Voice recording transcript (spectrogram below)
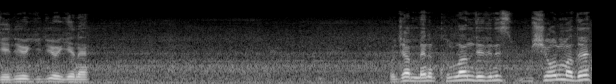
geliyor gidiyor gene. Hocam benim kullan dediniz bir şey olmadı.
